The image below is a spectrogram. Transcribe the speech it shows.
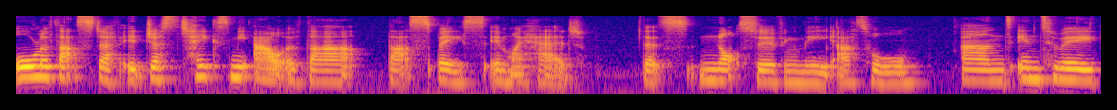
all of that stuff. It just takes me out of that that space in my head that's not serving me at all and into a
